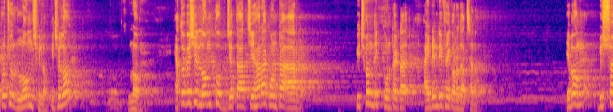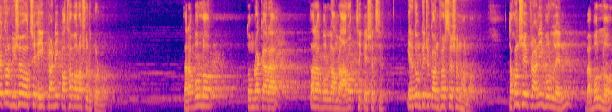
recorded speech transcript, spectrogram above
প্রচুর লোম ছিল। কি ছিল? লোম। এত বেশি লোমকূপ যে তার চেহারা কোনটা আর পিছন দিক কোনটা এটা আইডেন্টিফাই করা যাচ্ছে না। এবং বিস্ময়কর বিষয় হচ্ছে এই প্রাণী কথা বলা শুরু করল। তারা বলল, তোমরা কারা? তারা বলল, আমরা আরব থেকে এসেছি। এরকম কিছু কনভারসেশন হলো। তখন সেই প্রাণী বললেন বা বলল,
